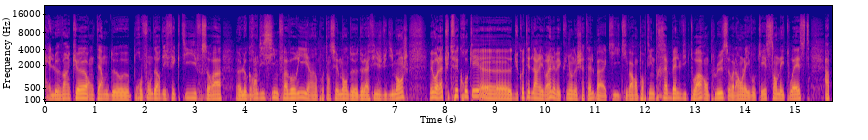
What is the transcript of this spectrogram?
eh, le vainqueur en termes de profondeur d'effectif sera euh, le grandissime favori hein, potentiellement de, de l'affiche du dimanche. Mais voilà, tu te fais croquer du côté de la riveraine avec Union de Châtel bah, qui, qui, va remporter une très belle victoire. En plus, voilà, on l'a évoqué, sans Nate West, après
